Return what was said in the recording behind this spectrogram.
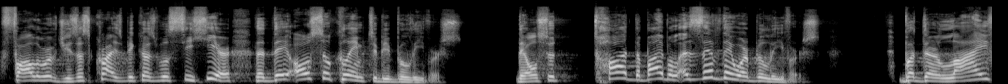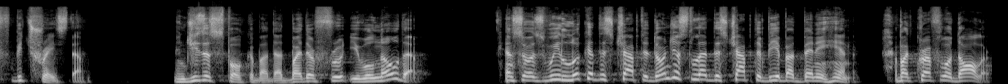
follower of Jesus Christ? Because we'll see here that they also claim to be believers. They also taught the Bible as if they were believers, but their life betrays them. And Jesus spoke about that. By their fruit, you will know them. And so as we look at this chapter, don't just let this chapter be about Benny Hinn, about Creflo Dollar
